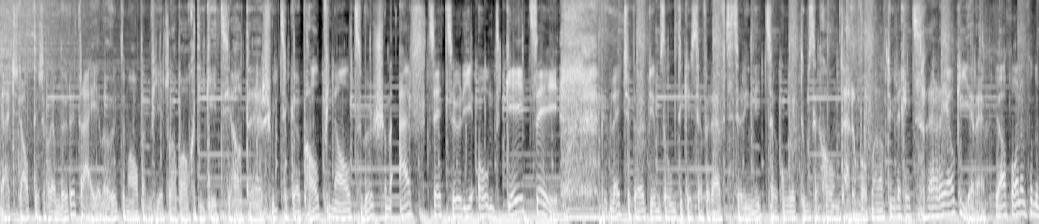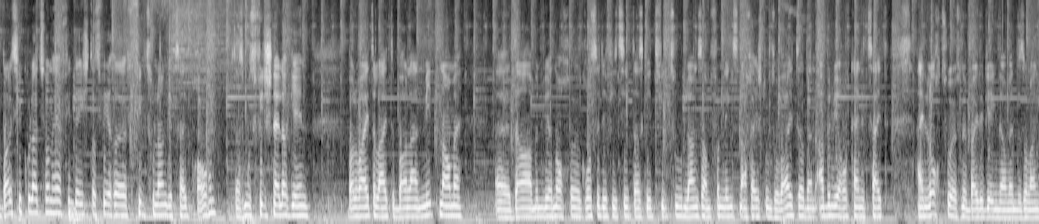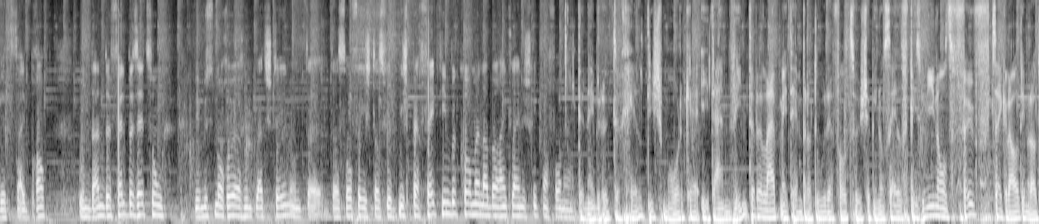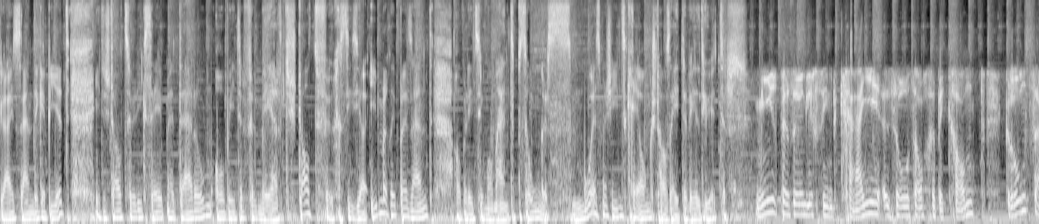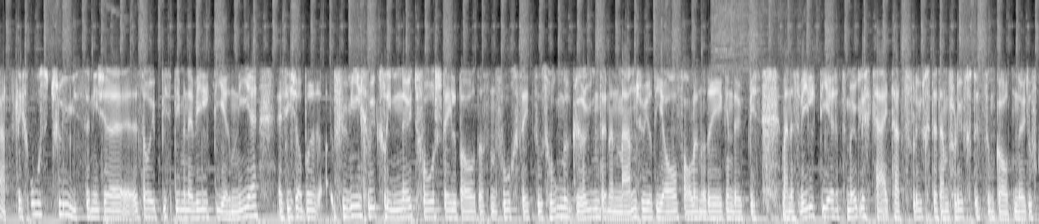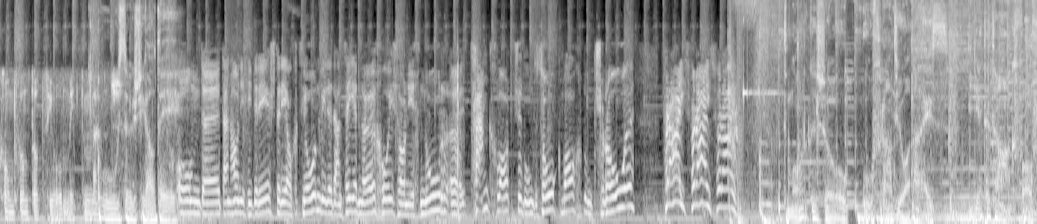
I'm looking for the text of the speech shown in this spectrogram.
Ja, die Stadt ist ein bisschen Durchdrehen, weil heute Abend um Viertel ab 8 gibt es ja der Schweizer Cup Halbfinal zwischen FC Zürich und GC. Beim letzten Derby am Sonntag ist es ja für FC Zürich nicht so gut rausgekommen. Darum muss man natürlich jetzt reagieren. Ja, vor allem von der Ballzirkulation her finde ich, dass wir äh, viel zu lange Zeit brauchen. Das muss viel schneller gehen. Ball weiterleiten, Ball an Mitnahme. Äh, da haben wir noch äh, große Defizite, das geht viel zu langsam von links nach rechts und so weiter. Dann haben wir auch keine Zeit, ein Loch zu öffnen bei den Gegnern, wenn er so lange Zeit braucht. Und dann die Feldbesetzung wir müssen noch höher im Platz stehen und äh, das hoffe ich, dass wir nicht perfekt hinbekommen, aber ein kleiner Schritt nach vorne. Dann haben wir heute den kältesten Morgen in diesem Winter erlebt mit Temperaturen von zwischen minus 11 bis minus 15 Grad im Radio 1 Sendegebiet. In der Stadt Zürich sieht man darum auch wieder vermehrt Stadtfüchse. Sie sind ja immer ein bisschen präsent, aber jetzt im Moment besonders. Muss man scheint keine Angst haben, sagt der Wildhüter. Mir persönlich sind keine so Sachen bekannt. Grundsätzlich auszuschliessen ist äh, so etwas bei einem Wildtier nie. Es ist aber für mich wirklich nicht vorstellbar, dass ein Fuchs jetzt aus Hungergründen einen Mensch würde anfallen oder irgendetwas. Wenn ein Wildtier die Möglichkeit hat zu flüchten, dann flüchtet es und geht nicht auf Konfrontation mit dem Menschen. Oh, so ist ja der. Und äh, dann habe ich in der ersten Reaktion, weil er dann sehr nahe kam, habe ich nur äh, die Hände geklatscht und so gemacht und geschrauen. Freis, freis, freis! Die Morgenshow auf Radio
